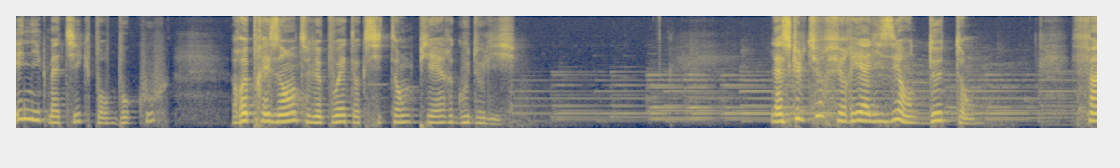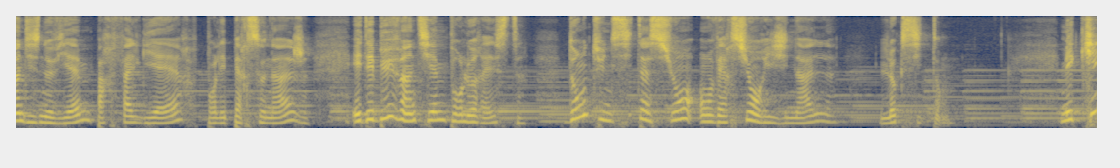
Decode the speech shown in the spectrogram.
énigmatique pour beaucoup, représente le poète occitan Pierre Goudouli. La sculpture fut réalisée en deux temps. Fin 19e par Falguière pour les personnages et début 20e pour le reste, dont une citation en version originale, l'Occitan. Mais qui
